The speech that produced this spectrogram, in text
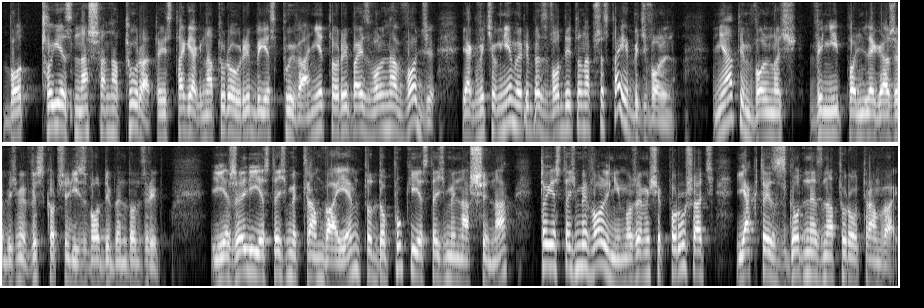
bo to jest nasza natura. To jest tak, jak naturą ryby jest pływanie, to ryba jest wolna w wodzie. Jak wyciągniemy rybę z wody, to ona przestaje być wolna. Nie na tym wolność polega, żebyśmy wyskoczyli z wody, będąc rybą. Jeżeli jesteśmy tramwajem, to dopóki jesteśmy na szynach, to jesteśmy wolni. Możemy się poruszać, jak to jest zgodne z naturą tramwaju.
